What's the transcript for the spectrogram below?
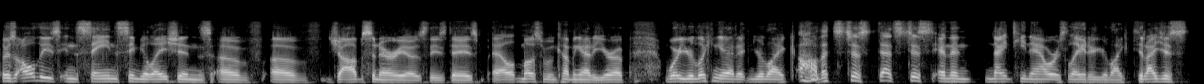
There's all these insane simulations of of job scenarios these days most of them coming out of europe where you're looking at it and you're like oh that's just that's just and then 19 hours later you're like did i just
